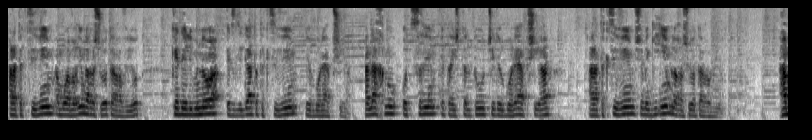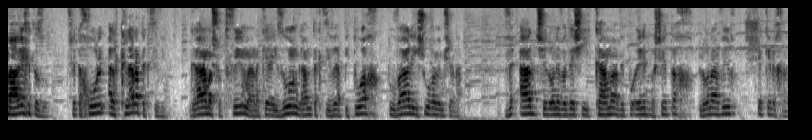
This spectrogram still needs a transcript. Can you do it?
על התקציבים המועברים לרשויות הערביות כדי למנוע את זליגת התקציבים לארגוני הפשיעה. אנחנו עוצרים את ההשתלטות של ארגוני הפשיעה על התקציבים שמגיעים לרשויות הערביות. המערכת הזו, שתחול על כלל התקציבים, גם השוטפים, מענקי האיזון, גם תקציבי הפיתוח, תובא לאישור הממשלה. ועד שלא נוודא שהיא קמה ופועלת בשטח, לא נעביר שקל אחד.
